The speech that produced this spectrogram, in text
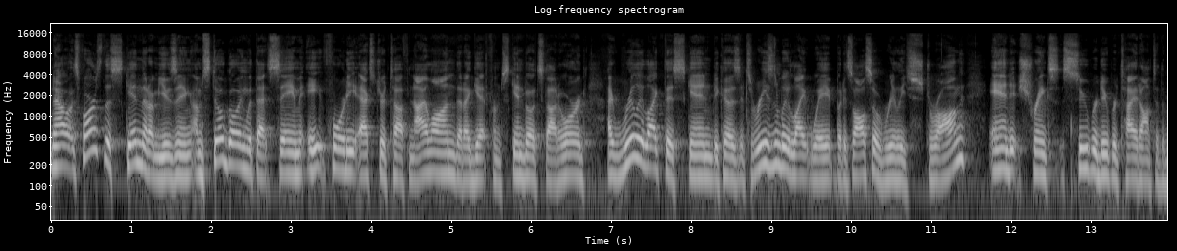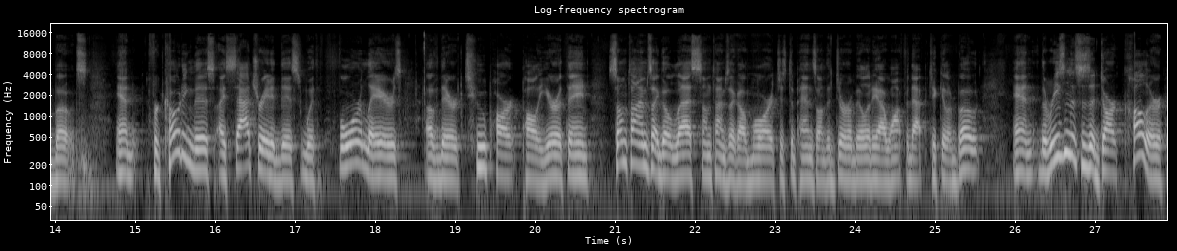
Now, as far as the skin that I'm using, I'm still going with that same 840 extra tough nylon that I get from skinboats.org. I really like this skin because it's reasonably lightweight, but it's also really strong and it shrinks super duper tight onto the boats. And for coating this, I saturated this with four layers of their two-part polyurethane. Sometimes I go less, sometimes I go more. It just depends on the durability I want for that particular boat. And the reason this is a dark color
